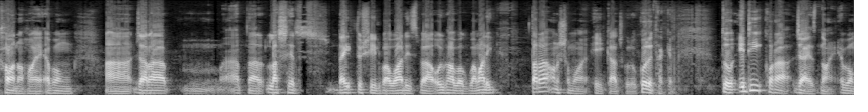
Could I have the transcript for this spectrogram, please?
খাওয়ানো হয় এবং যারা আপনার লাশের দায়িত্বশীল বা ওয়ারিস বা অভিভাবক বা মালিক, তারা অনেক সময় এই কাজগুলো করে থাকেন। তো এটি করা জায়েজ নয় এবং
